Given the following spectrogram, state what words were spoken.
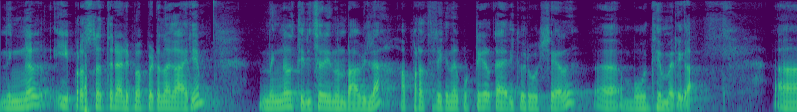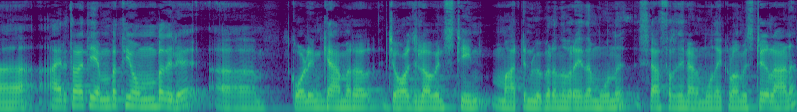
നിങ്ങൾ ഈ പ്രശ്നത്തിന് അടിമപ്പെടുന്ന കാര്യം നിങ്ങൾ തിരിച്ചറിയുന്നുണ്ടാവില്ല. അപ്പുറത്തിരിക്കുന്ന കുട്ടികൾക്കായിരിക്കും ഒരുപക്ഷെ അത് ബോധ്യം വരിക. ആയിരത്തി തൊള്ളായിരത്തി എൺപത്തി ഒമ്പതിൽ Colin Camerer George Loewenstein Martin Weber എന്ന് പറയുന്ന മൂന്ന് ശാസ്ത്രജ്ഞരാണ് മൂന്ന് എക്കണോമിസ്റ്റുകളാണ്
